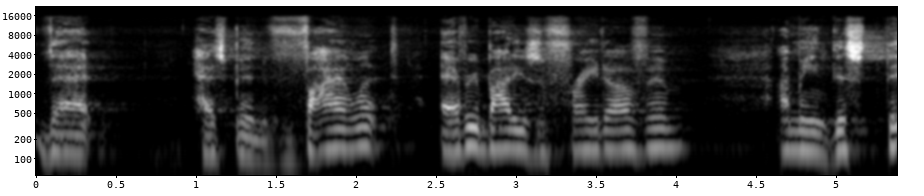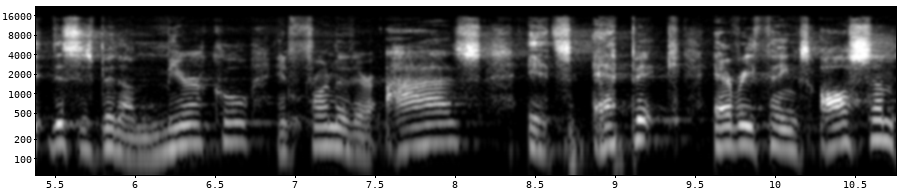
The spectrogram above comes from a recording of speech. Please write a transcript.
that has been violent, everybody's afraid of him. I mean, this, this has been a miracle in front of their eyes. It's epic. Everything's awesome.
